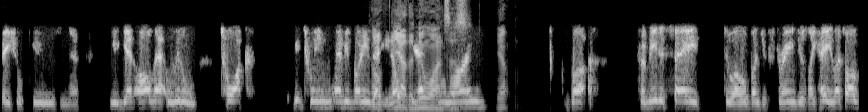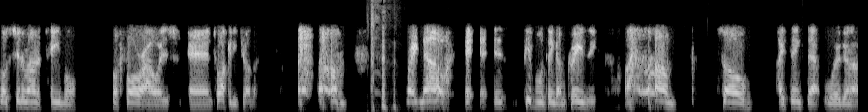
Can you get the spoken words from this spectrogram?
facial cues and you get all that little talk between everybody that Oh, you don't yeah, the nuances. online. Yep. But for me to say to a whole bunch of strangers, like, hey, let's all go sit around a table for four hours and talk at each other. um, right now, it, it, people think I'm crazy. Um, so I think that we're gonna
